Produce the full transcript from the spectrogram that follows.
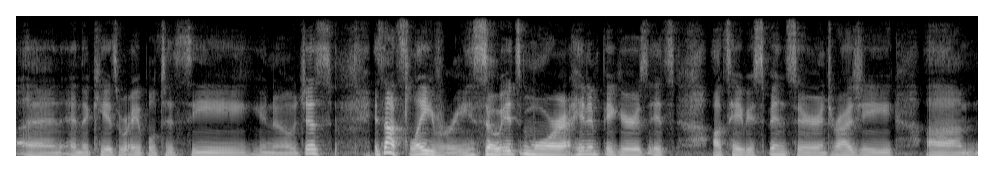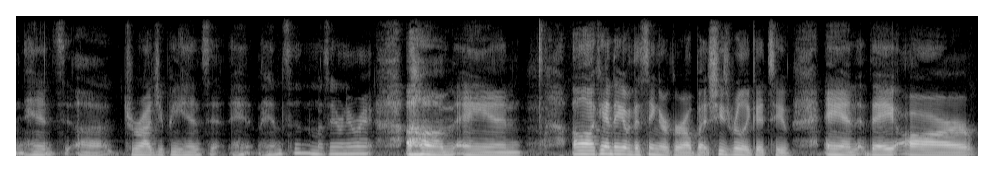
and and the kids were able to see, you know, just it's not slavery, so it's more Hidden Figures. It's Octavia Spencer and Taraji um, Hint, uh, Taraji P Henson. Henson, am I saying her name right? Um, and oh, I can't think of the singer girl, but she's really good too. And they are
